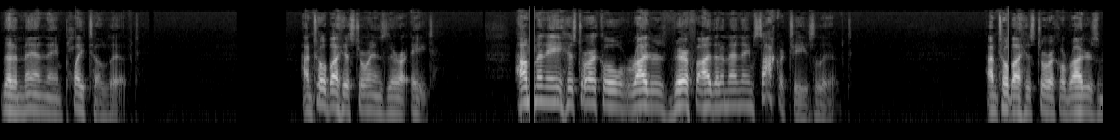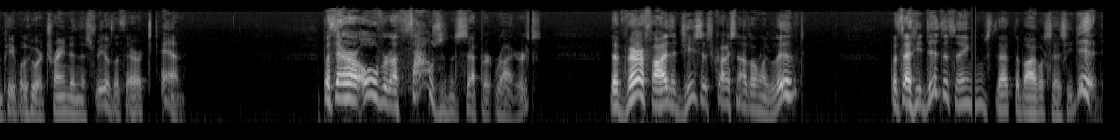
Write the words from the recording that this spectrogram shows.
that a man named Plato lived? I'm told by historians there are eight. How many historical writers verify that a man named Socrates lived? I'm told by historical writers and people who are trained in this field that there are ten. But there are over a thousand separate writers that verify that Jesus Christ not only lived, but that he did the things that the Bible says he did.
